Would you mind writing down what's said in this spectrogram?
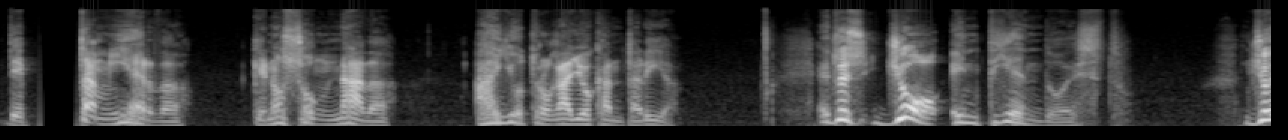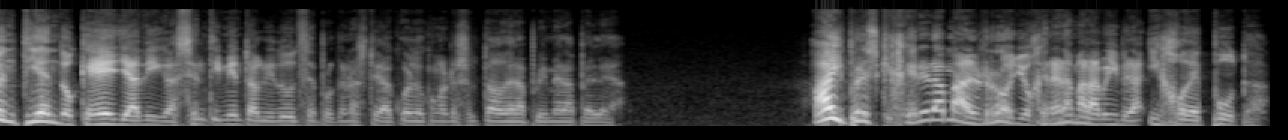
de puta mierda, que no son nada, hay otro gallo cantaría. Entonces yo entiendo esto. Yo entiendo que ella diga sentimiento agridulce porque no estoy de acuerdo con el resultado de la primera pelea. Ay, pero es que genera mal rollo, genera mala vibra, hijo de puta.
